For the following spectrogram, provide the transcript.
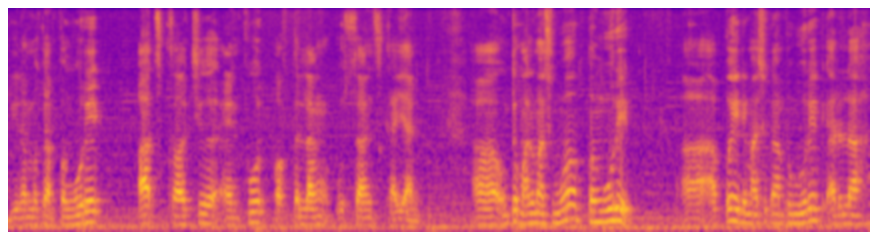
dinamakan Pengurip Arts, Culture and Food of Telang Usan Sekayan. Uh, untuk maklumat semua, pengurip uh, apa yang dimaksudkan pengurip adalah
